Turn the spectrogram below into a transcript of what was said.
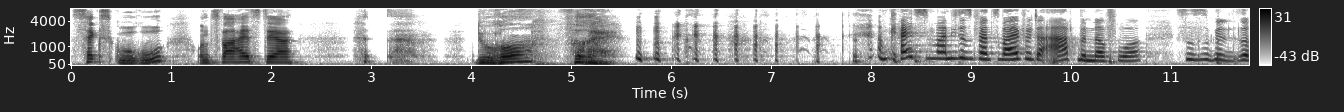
Sexguru. Und zwar heißt der Durand Forel. Am geilsten war nicht das verzweifelte Atmen davor. So, so, so,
